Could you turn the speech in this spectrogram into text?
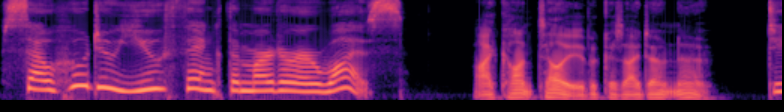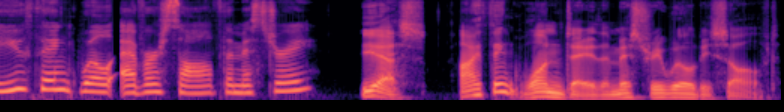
So, who do you think the murderer was? I can't tell you because I don't know. Do you think we'll ever solve the mystery? Yes, I think one day the mystery will be solved.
